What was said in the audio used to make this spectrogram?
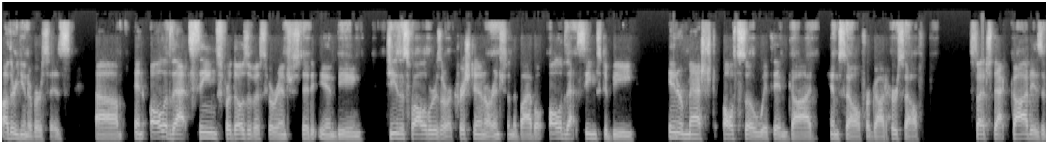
other universes. Um, and all of that seems for those of us who are interested in being Jesus followers or a Christian or interested in the Bible, all of that seems to be intermeshed also within God Himself or God herself, such that God is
